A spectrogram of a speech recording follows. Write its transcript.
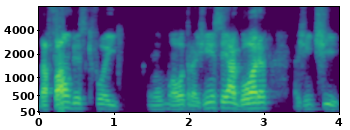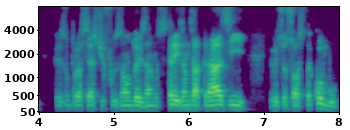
da Founders, que foi uma outra agência, e agora a gente fez um processo de fusão dois anos, três anos atrás, e eu sou sócio da Comu.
